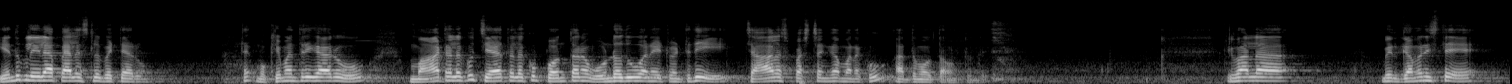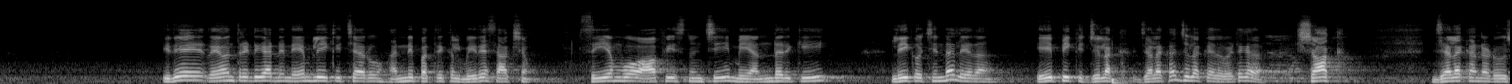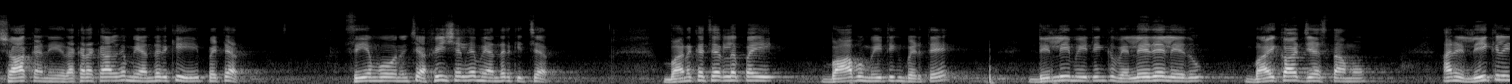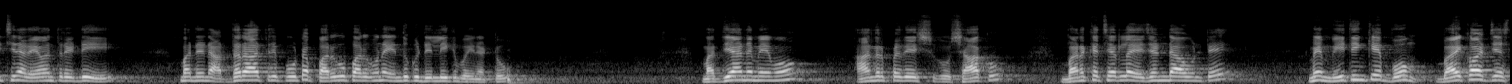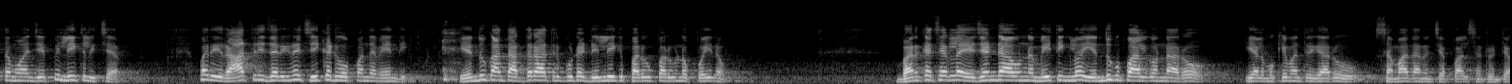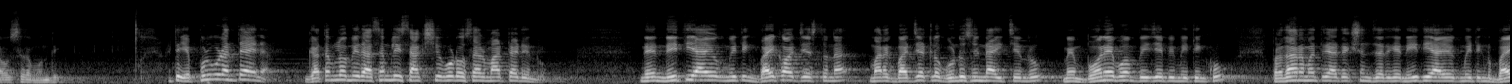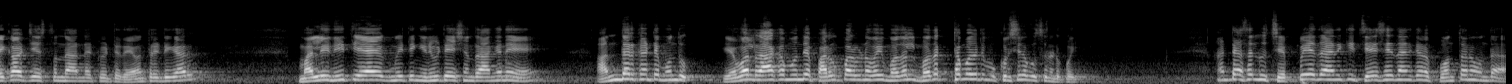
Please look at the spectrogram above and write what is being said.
ఎందుకు లీలా ప్యాలెస్లో పెట్టారు? అంటే ముఖ్యమంత్రి గారు మాటలకు చేతలకు పొంతన ఉండదు అనేటువంటిది చాలా స్పష్టంగా మనకు అర్థమవుతూ ఉంటుంది. ఇవాళ మీరు గమనిస్తే ఇదే రేవంత్ రెడ్డి గారు నిన్న ఏం లీక్ ఇచ్చారు? అన్ని పత్రికలు మీరే సాక్ష్యం. సీఎంఓ ఆఫీస్ నుంచి మీ అందరికీ లీక్ వచ్చిందా లేదా? ఏపీకి జులక్. జలక జులక్ ఏదో పెట్టే కదా. షాక్. జలక్ అన్నాడు షాక్ అని రకరకాలుగా మీ అందరికీ పెట్టారు. సీఎంఓ నుంచి అఫీషియల్గా మీ అందరికి ఇచ్చారు. బనకచర్లపై బాబు మీటింగ్ పెడితే ఢిల్లీ మీటింగ్కి వెళ్ళేదే లేదు. బాయ్కాట్ చేస్తాము అని లీకులు ఇచ్చిన రేవంత్ రెడ్డి మరి నేను అర్ధరాత్రి పూట పరుగు పరుగున ఎందుకు ఢిల్లీకి పోయినట్టు? మధ్యాహ్నమేమో ఆంధ్రప్రదేశ్కు షాకు బనకచెర్ల ఎజెండా ఉంటే మేము మీటింగ్కే బోమ్ బైకాట్ చేస్తాము అని చెప్పి లీకులు ఇచ్చారు. మరి రాత్రి జరిగిన చీకటి ఒప్పందం ఏంది? ఎందుకు అంత అర్ధరాత్రి పూట ఢిల్లీకి పరుగు పరుగున పోయినావు? బనకచెర్ల ఎజెండా ఉన్న మీటింగ్లో ఎందుకు పాల్గొన్నారో ఇవాళ ముఖ్యమంత్రి గారు సమాధానం చెప్పాల్సినటువంటి అవసరం ఉంది. అంటే ఎప్పుడు కూడా అంతే ఆయన. గతంలో మీరు అసెంబ్లీ సాక్షి కూడా ఒకసారి మాట్లాడినరు. నేను నీతి ఆయోగ్ మీటింగ్ బైకాట్ చేస్తున్నా మనకు బడ్జెట్లో గుండు సున్నా ఇచ్చిండ్రు. మేము బోనేబోం బీజేపీ మీటింగ్కు ప్రధానమంత్రి అధ్యక్షం జరిగే నీతి ఆయోగ్ మీటింగ్ను బైకాట్ చేస్తున్నా అన్నటువంటి రేవంత్ రెడ్డి గారు. మళ్ళీ నీతి ఆయోగ్ మీటింగ్ ఇన్విటేషన్ రాగానే అందరికంటే ముందు ఎవరు రాకముందే పరుగు పరుగున పోయి మొదలు మొదట మొదటి కుర్చీలో కూర్చున్నాడు పోయి. అంటే అసలు నువ్వు చెప్పేదానికి చేసేదానికైనా పొంతన ఉందా?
